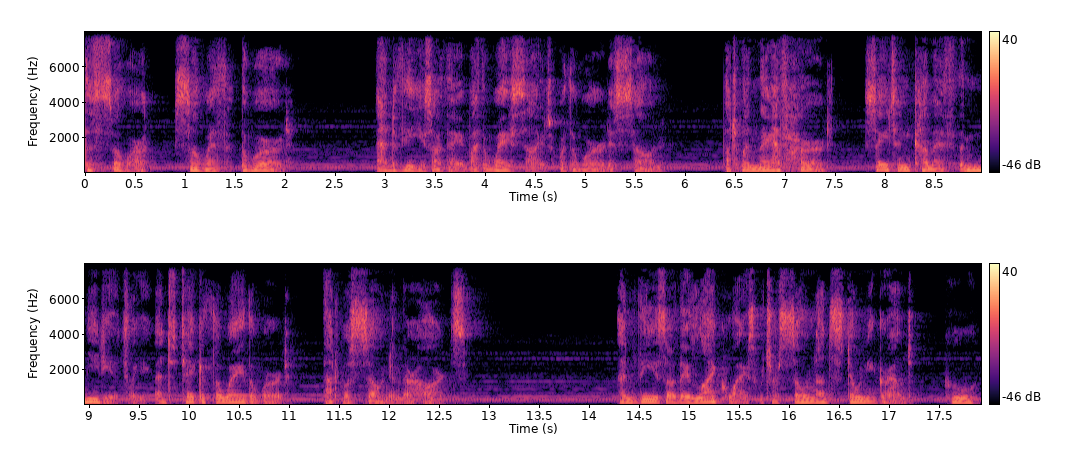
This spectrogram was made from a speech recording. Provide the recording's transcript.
The sower soweth the word. And these are they by the wayside where the word is sown. But when they have heard, Satan cometh immediately and taketh away the word that was sown in their hearts. And these are they likewise which are sown on stony ground, who,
